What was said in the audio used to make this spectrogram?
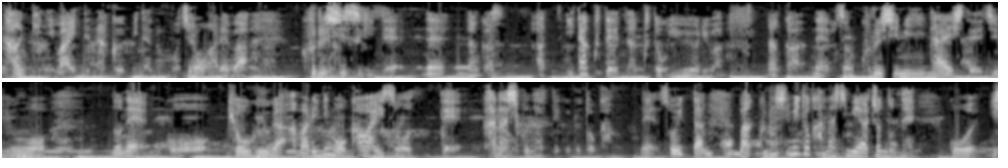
歓喜に湧いて泣くみたいなのももちろんあれば、苦しすぎて、ね、なんか、あ痛くて泣くというよりは、なんかね、その苦しみに対して自分を、のね、こう、境遇があまりにもかわいそうって悲しくなってくるとか、ね、そういった、まあ苦しみと悲しみはちょっとね、こう、一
